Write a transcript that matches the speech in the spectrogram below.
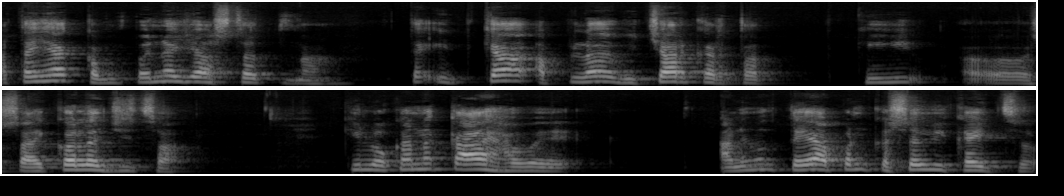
आता ह्या कंपन्या ज्या असतात ना, त्या इतक्या आपला विचार करतात, की सायकॉलॉजीचा, की लोकांना काय हवं आहे आणि मग ते आपण कसं विकायचं.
